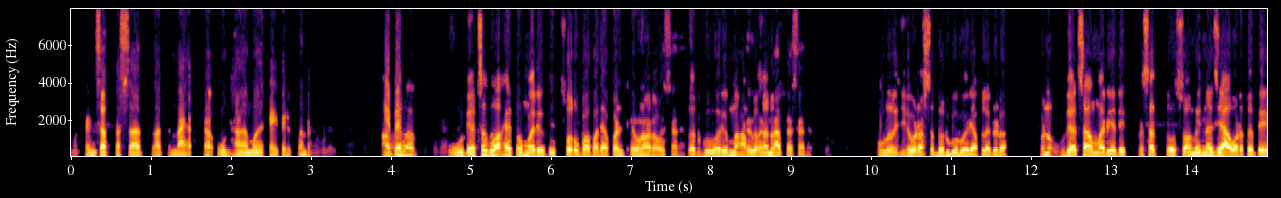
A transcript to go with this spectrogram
मग त्यांचा प्रसाद उन्हाळ्यामुळे काहीतरी वगैरे आता उद्याचा जो आहे तो मर्यादित स्वरूपामध्ये आपण ठेवणार आहोत. तर गुरुवारी महाप्रसाद उघड जेवढं असतं दर गुरुवारी आपल्याकडं. पण उद्याचा मर्यादित प्रसाद तो स्वामींना जे आवडतं ते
